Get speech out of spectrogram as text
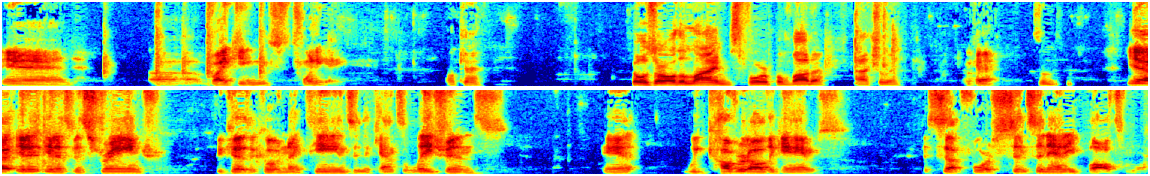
and uh, Vikings 28. Okay. Those are all the lines for Bovada, actually. Okay. So Yeah, it, it, it's been strange because of COVID 19s and the cancellations. And we covered all the games except for Cincinnati Baltimore,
